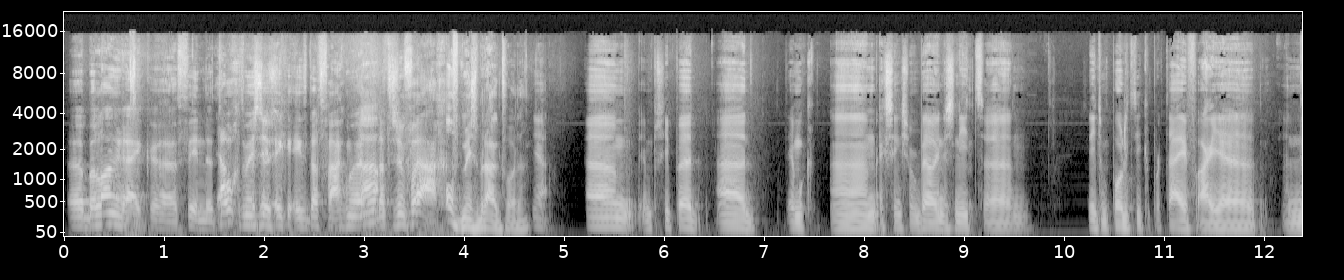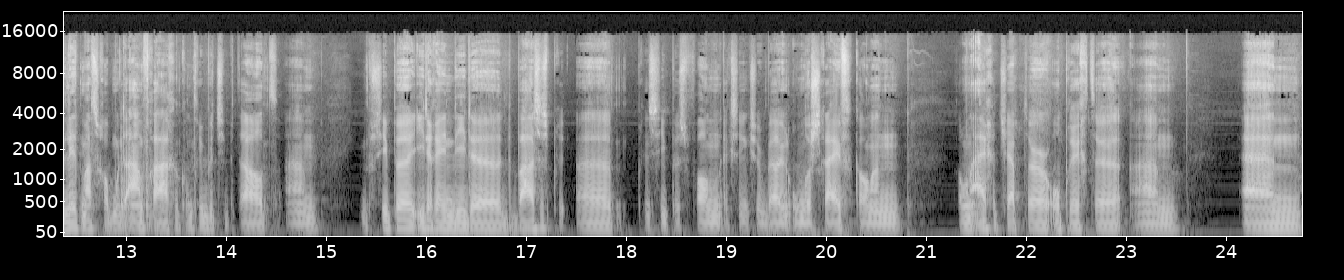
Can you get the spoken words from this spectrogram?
eh, belangrijk eh, vinden, toch? Tenminste, ik, ik, dat vraag me, Ja. dat is een vraag. Of misbruikt worden. Ja, Ehm, in principe, eh Democ- ehm, Extinction Rebellion is niet, ehm, niet een politieke partij waar je een lidmaatschap moet aanvragen, contributie betaalt. Ehm, in principe, iedereen die de, de basisprincipes van Extinction Rebellion onderschrijft, kan een, kan een eigen chapter oprichten. ehm, en,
